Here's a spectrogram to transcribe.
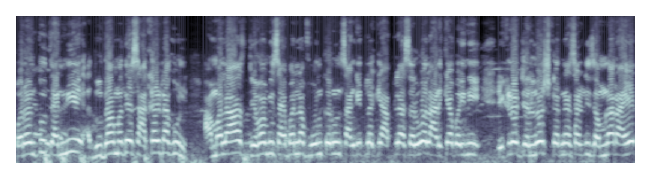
परंतु त्यांनी दुधामध्ये साखर टाकून आम्हाला जेव्हा मी साहेबांना फोन करून सांगितलं की आपल्या सर्व लाडक्या बहिणी इकडे जल्लोष करण्यासाठी जमणार आहेत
